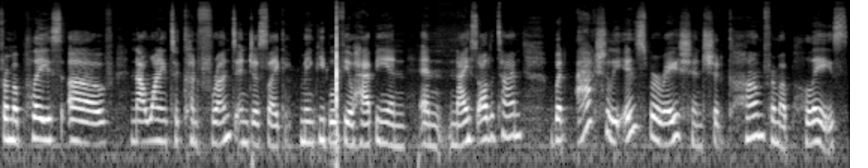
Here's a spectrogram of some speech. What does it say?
from a place of not wanting to confront and just like make people feel happy and and nice all the time. But actually, inspiration should come from a place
